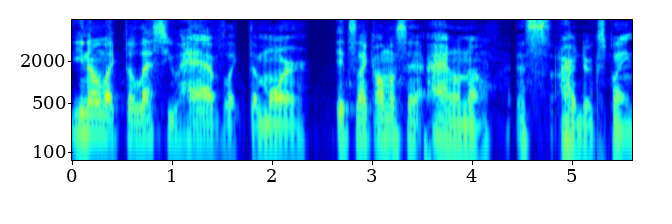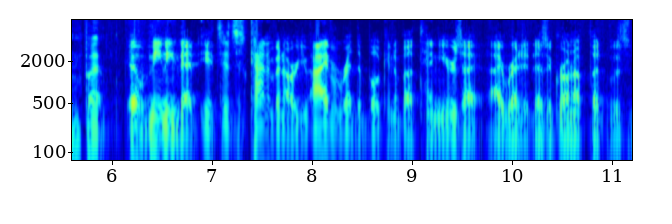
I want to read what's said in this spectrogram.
you know, like the less you have, like the more it's like almost I don't know. It's hard to explain, but Oh, meaning that it's it's kind of an argument. I haven't read the book in about ten years. I, I read it as a grown up, but it was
